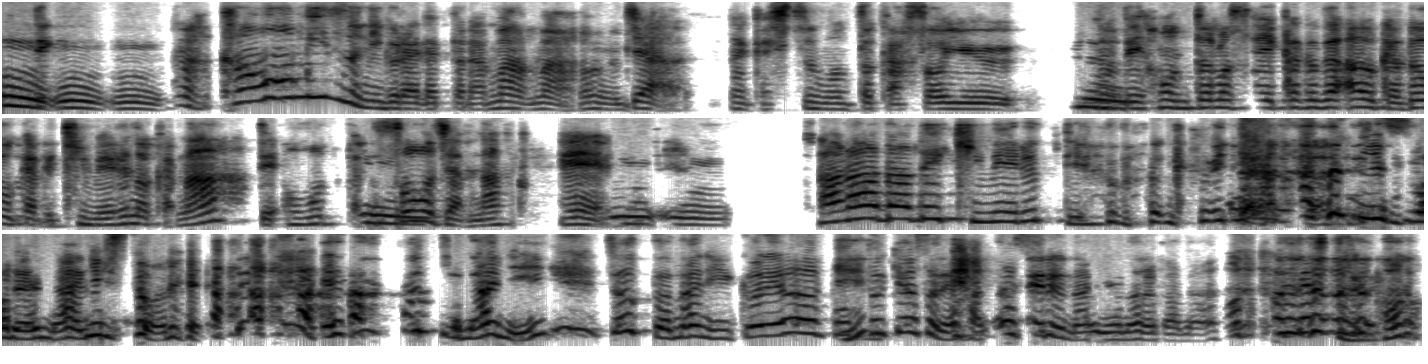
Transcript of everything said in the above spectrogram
ううんでうんうん。まあ、顔を見ずにぐらいだったら、まあまあ、うん、じゃあ、なんか質問とかそういうので、本当の性格が合うかどうかで決めるのかなって思ったら、うん。そうじゃなくて、うんうん。体で決めるっていう番組だったんです。何それ何それ。え、ちょっと何？ちょっと何？これはポッドキャストで話せる内容なのかな？ポッドキャストで、ポッド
